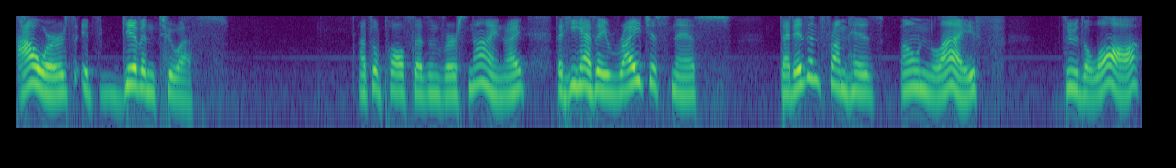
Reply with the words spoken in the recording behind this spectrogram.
ours, it's given to us. That's what Paul says in verse 9, right? That he has a righteousness that isn't from his own life through the law,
